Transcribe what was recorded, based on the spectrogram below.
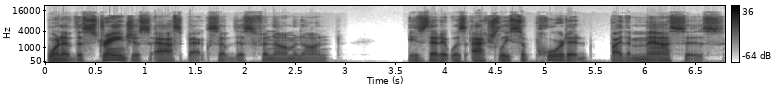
One of the strangest aspects of this phenomenon is that it was actually supported by the masses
